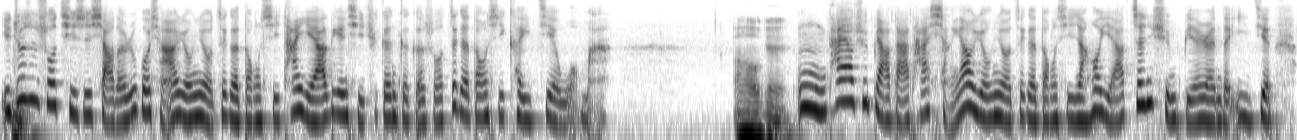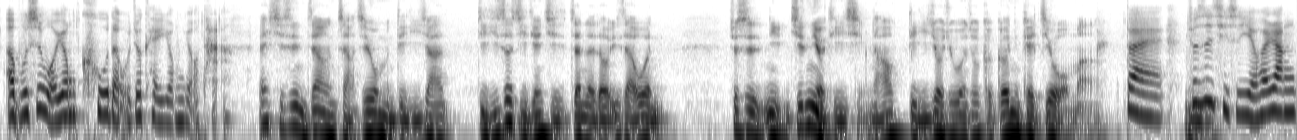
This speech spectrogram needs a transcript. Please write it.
也就是说，其实小的如果想要拥有这个东西，他也要练习去跟哥哥说：“这个东西可以借我吗？”哦，OK。嗯，他要去表达他想要拥有这个东西，然后也要征询别人的意见，而不是我用哭的我就可以拥有它。哎，其实你这样讲，其实我们弟弟家弟弟这几天其实真的都一直在问，就是你其实你有提醒，然后弟弟就去问说：“哥哥，你可以借我吗？”对，就是其实也会让。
